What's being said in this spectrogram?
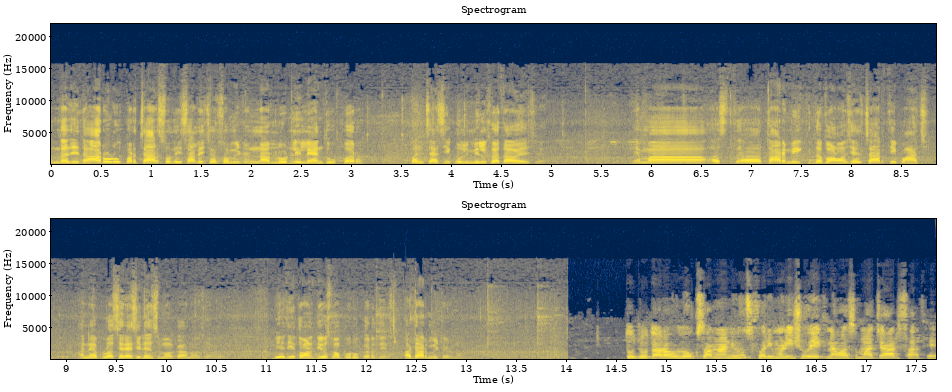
અંદાજિત આ રોડ ઉપર ચારસોથી સાડી ચારસો મીટરના રોડની લેન્થ ઉપર પંચ્યાસી કુલ મિલકત આવે છે. એમાં અસ્ત ધાર્મિક દબાણો છે ચારથી પાંચ અને પ્લસ રેસિડેન્સ મકાનો છે. બેથી ત્રણ દિવસમાં પૂરું કરી દઈશ. અઢાર મીટરનું. તો જોતા રહો લોકસામના ન્યૂઝ. ફરી મળીશું એક નવા સમાચાર સાથે.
